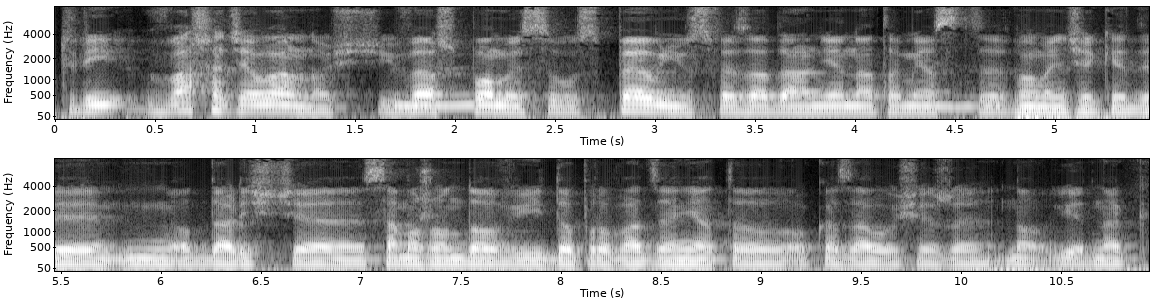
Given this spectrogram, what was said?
Czyli wasza działalność i wasz mm. pomysł spełnił swe zadanie, natomiast mm. w momencie, kiedy mm, oddaliście samorządowi do prowadzenia, to okazało się, że no, jednak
